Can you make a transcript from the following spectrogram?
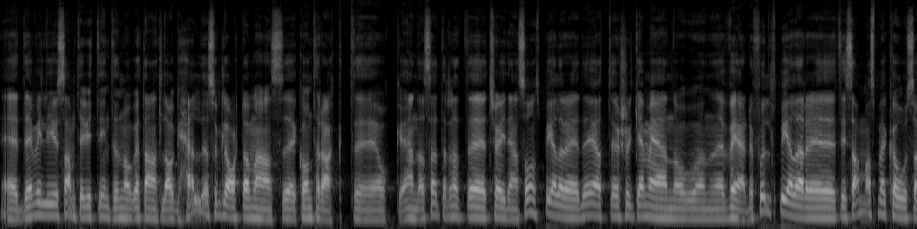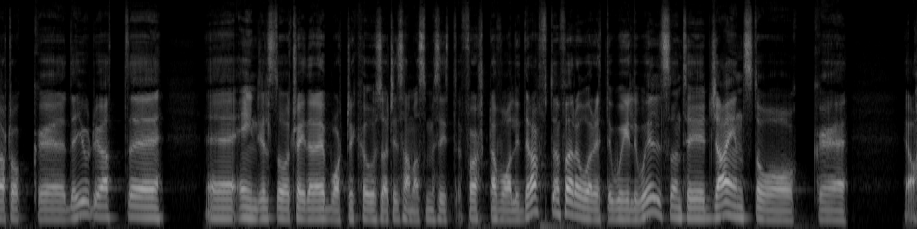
Eh, det vill ju samtidigt inte något annat lag heller såklart med hans eh, kontrakt eh, och enda sättet att trada en sån spelare det är att skicka med någon värdefull spelare tillsammans med Cozart och det gjorde ju att Angels då tradade bort Cozart tillsammans med sitt första val i draften förra året, Will Wilson till Giants då och ja,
